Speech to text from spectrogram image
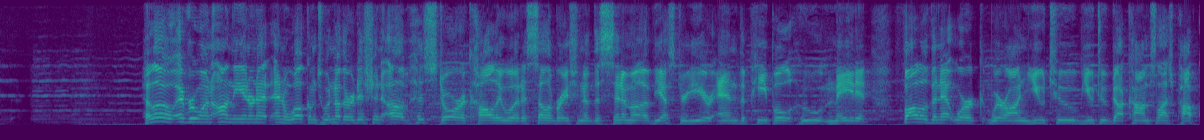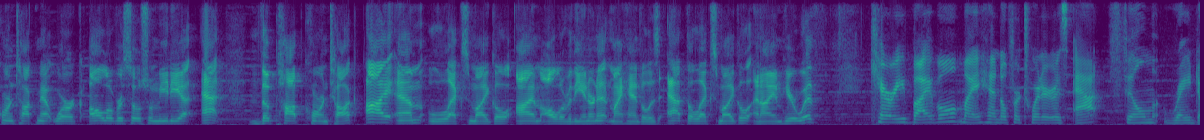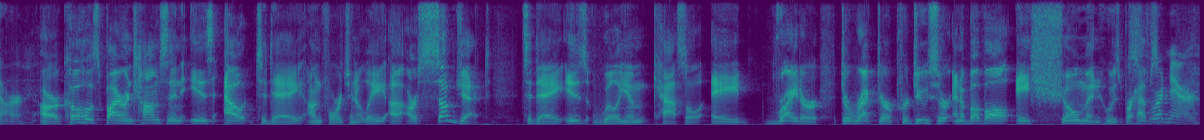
Hello, everyone on the internet, and welcome to another edition of Historic Hollywood, a celebration of the cinema of yesteryear and the people who made it. Follow the network. We're on YouTube, youtube.com slash popcorn talk network, all over social media at the popcorn talk. I am Lex Michael. I'm all over the internet. My handle is at the Lex Michael, and I am here with Karie Bible. My handle for Twitter is at Film Radar. our co-host Byron Thompson is out today, unfortunately. Uh, our subject today is William Castle, a writer, director, producer, and above all, a showman who is perhaps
